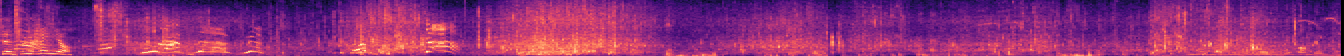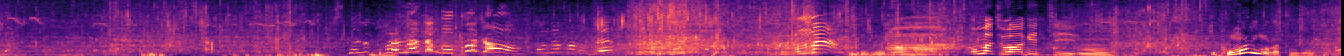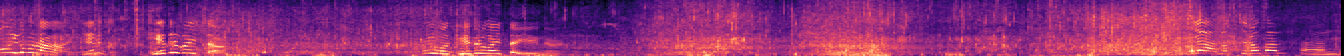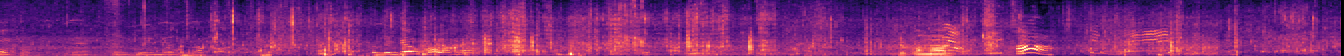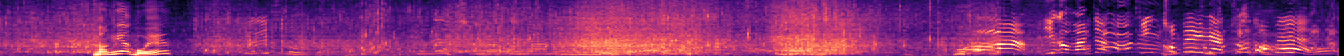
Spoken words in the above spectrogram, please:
제주 해녀. 계속 발라당 못 퍼져. 꺼내봐도 돼? 엄마. 엄마 좋아하겠지. 응. 보말인 것 같은데? 어 이거 봐라. 얘는 개 들어가 있다. 이거 뭐개 들어가 있다 얘는. 야, 너 들어가. 아, 안 돼. 잠깐만. 어. 막내야 뭐해? 그랬어. 근데 지금 나 전화하면 엄마, 이거 완전 팅커벨이야, 팅커벨.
